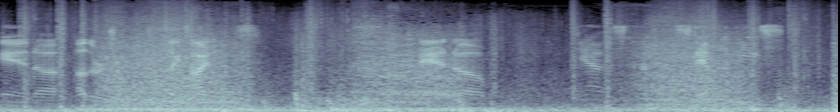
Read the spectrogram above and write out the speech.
and uh, other play titles. And um, yeah, the stamina piece. I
